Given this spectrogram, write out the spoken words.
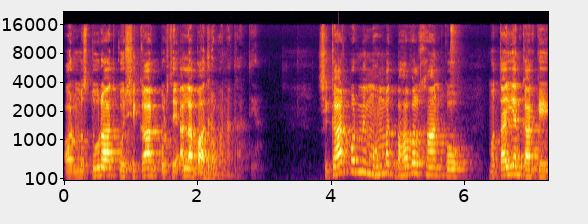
और मस्तूरात को शिकारपुर से अलाहाबाद रवाना कर दिया। शिकारपुर में मोहम्मद बहावल खान को मुतन करके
